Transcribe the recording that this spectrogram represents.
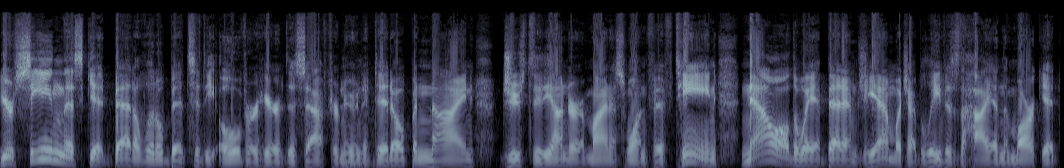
you're seeing this get bet a little bit to the over here this afternoon. It did open nine, juice to the under at minus 115. Now all the way at BetMGM, which I believe is the high in the market.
